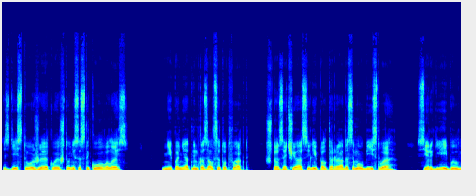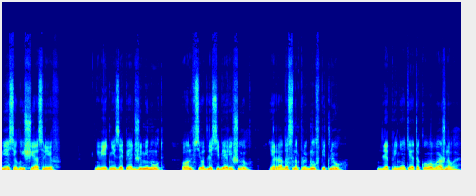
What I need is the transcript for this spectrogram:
здесь тоже кое-что не состыковывалось. Непонятным казался тот факт, что за час или полтора до самоубийства Сергей был весел и счастлив. Ведь не за пять же минут он все для себя решил и радостно прыгнул в петлю. Для принятия такого важного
